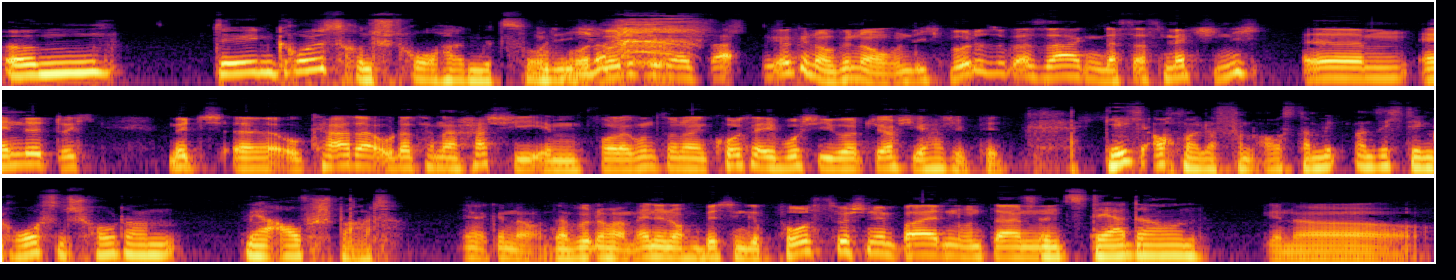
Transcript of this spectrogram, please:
ähm, den größeren Strohhalm gezogen, ich oder? würde sogar sagen, ja genau, genau. Und ich würde sogar sagen, dass das Match nicht ähm, endet durch mit äh, Okada oder Tanahashi im Vordergrund, sondern Kota Ibushi wird Yoshihashi pit. Gehe ich auch mal davon aus, damit man sich den großen Showdown mehr aufspart. Ja genau. Dann wird noch am Ende noch ein bisschen gepost zwischen den beiden und dann Schön Stare-Down. genau.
